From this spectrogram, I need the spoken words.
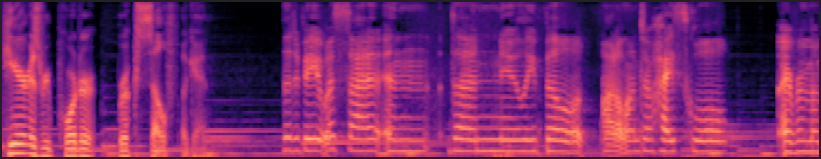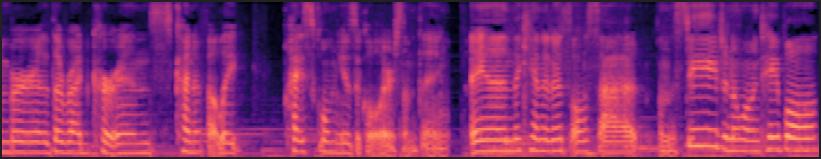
Here is reporter Brooke Self again. The debate was set in the newly built Adelanto High School. I remember the red curtains kind of felt like high school musical or something. And the candidates all sat on the stage in a long table.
